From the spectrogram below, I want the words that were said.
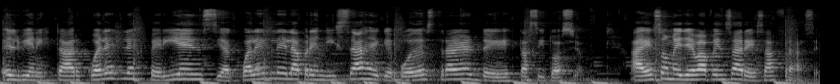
el bienestar, cuál es la experiencia, cuál es el aprendizaje que puedo extraer de esta situación. A eso me lleva a pensar esa frase.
